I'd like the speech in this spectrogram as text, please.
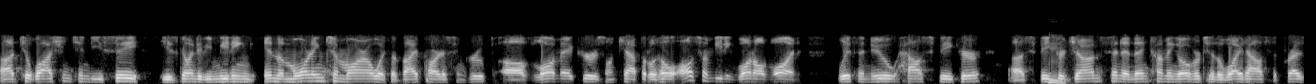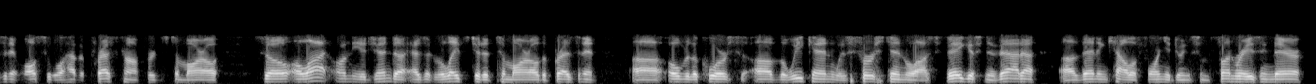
uh, to Washington, D.C. He's going to be meeting in the morning tomorrow with a bipartisan group of lawmakers on Capitol Hill, also meeting one on one with the new House Speaker, uh, Speaker Johnson, and then coming over to the White House. The president also will have a press conference tomorrow. So, a lot on the agenda as it relates to the tomorrow. The president, uh, over the course of the weekend, was first in Las Vegas, Nevada, uh, then in California, doing some fundraising there.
